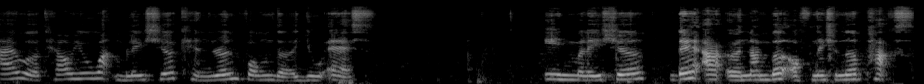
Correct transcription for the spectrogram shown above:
I will tell you what Malaysia can learn from the US. In Malaysia, there are a number of national parks.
